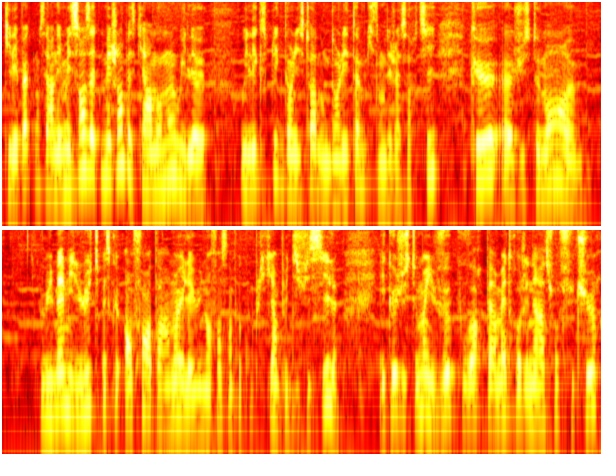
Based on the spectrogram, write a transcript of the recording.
qu'il est pas concerné. Mais sans être méchant parce qu'il y a un moment où il, euh, où il explique dans l'histoire, donc dans les tomes qui sont déjà sortis, que euh, justement. euh, lui-même il lutte parce que enfant apparemment il a eu une enfance un peu compliquée, un peu difficile et que justement il veut pouvoir permettre aux générations futures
